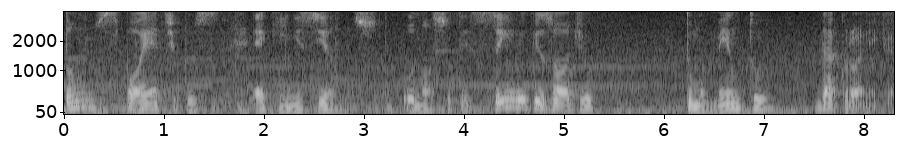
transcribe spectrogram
tons poéticos, é que iniciamos o nosso terceiro episódio do Momento da Crônica.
